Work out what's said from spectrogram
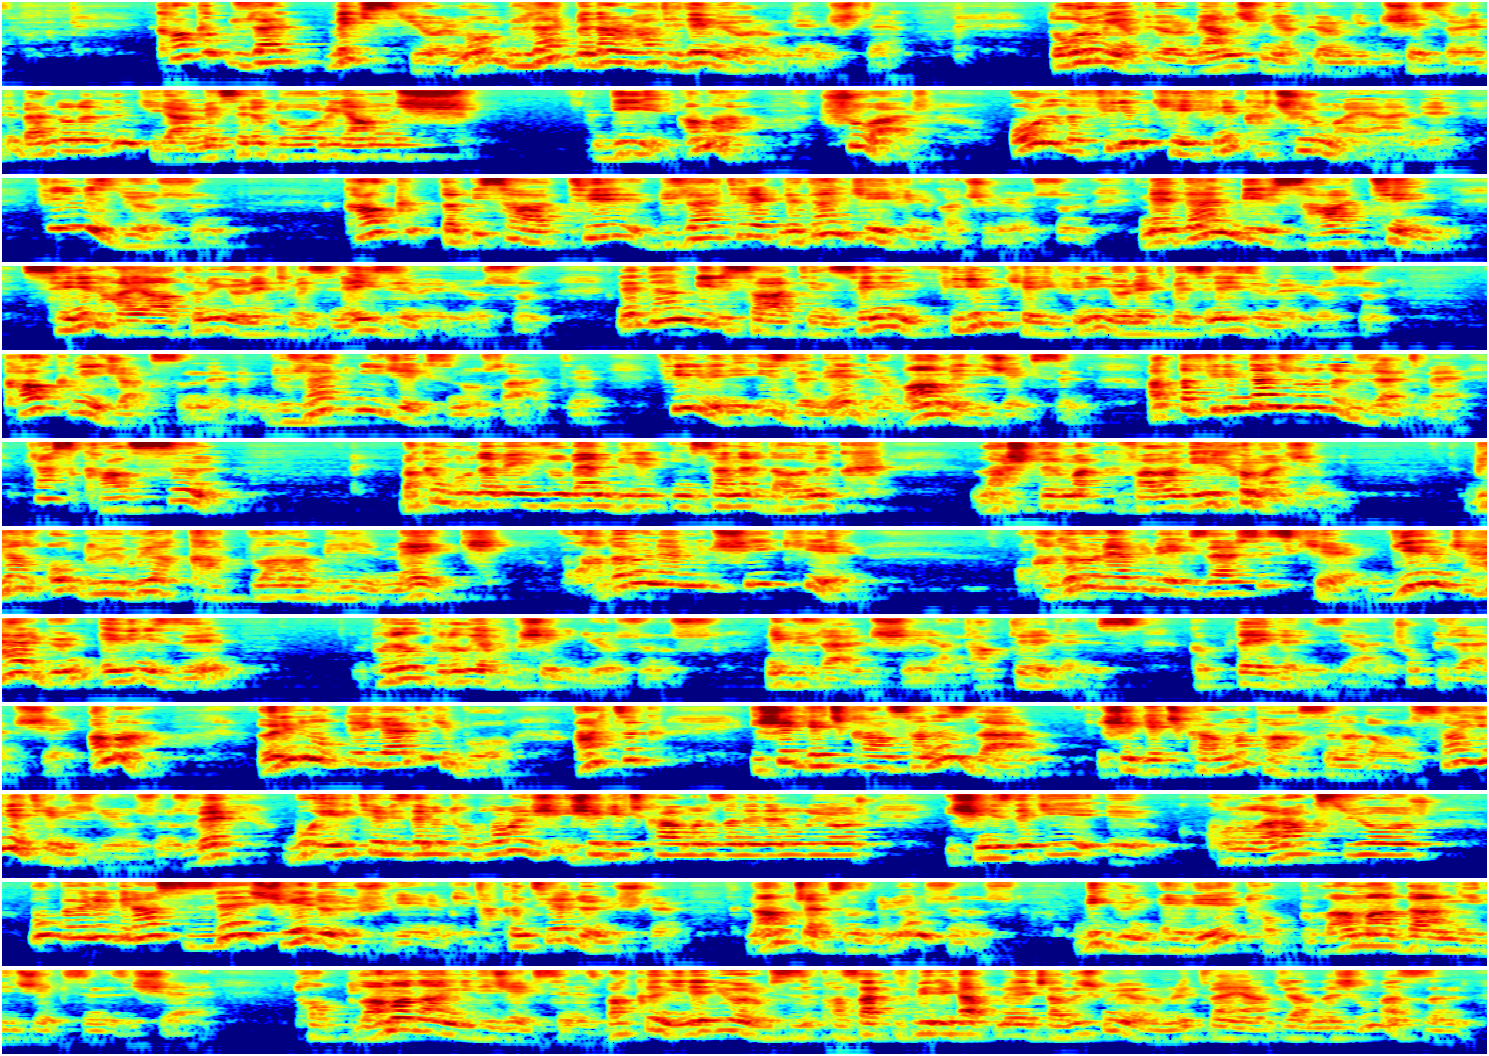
Kalkıp düzeltmek istiyorum. Onu düzeltmeden rahat edemiyorum demişti. Doğru mu yapıyorum, yanlış mı yapıyorum gibi bir şey söyledi. Ben de ona dedim ki yani mesele doğru yanlış değil ama şu var. Orada da film keyfini kaçırma yani. Film izliyorsun. Kalkıp da bir saati düzelterek neden keyfini kaçırıyorsun? Neden bir saatin senin hayatını yönetmesine izin veriyorsun? Neden bir saatin senin film keyfini yönetmesine izin veriyorsun? Kalkmayacaksın dedim. Düzeltmeyeceksin o saati. Filmini izlemeye devam edeceksin. Hatta filmden sonra da düzeltme. Biraz kalsın. Bakın burada mevzu ben bir insanları dağınıklaştırmak falan değil amacım. biraz o duyguya katlanabilmek o kadar önemli bir şey ki. O kadar önemli bir egzersiz ki. Diyelim ki her gün evinizi pırıl pırıl yapıp işe gidiyorsunuz. Ne güzel bir şey yani takdir ederiz. Gıpta ederiz yani çok güzel bir şey. Ama öyle bir noktaya geldi ki bu. Artık işe geç kalsanız da işe geç kalma pahasına da olsa yine temizliyorsunuz. Ve bu evi temizleme toplama işi işe geç kalmanıza neden oluyor. İşinizdeki e, konular aksıyor. Bu böyle biraz sizde şeye dönüştü diyelim ki takıntıya dönüştü. Ne yapacaksınız biliyor musunuz? Bir gün evi toplamadan gideceksiniz işe. Toplamadan gideceksiniz. Bakın yine diyorum sizi pasaklı biri yapmaya çalışmıyorum. Lütfen yanlış anlaşılmasın.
